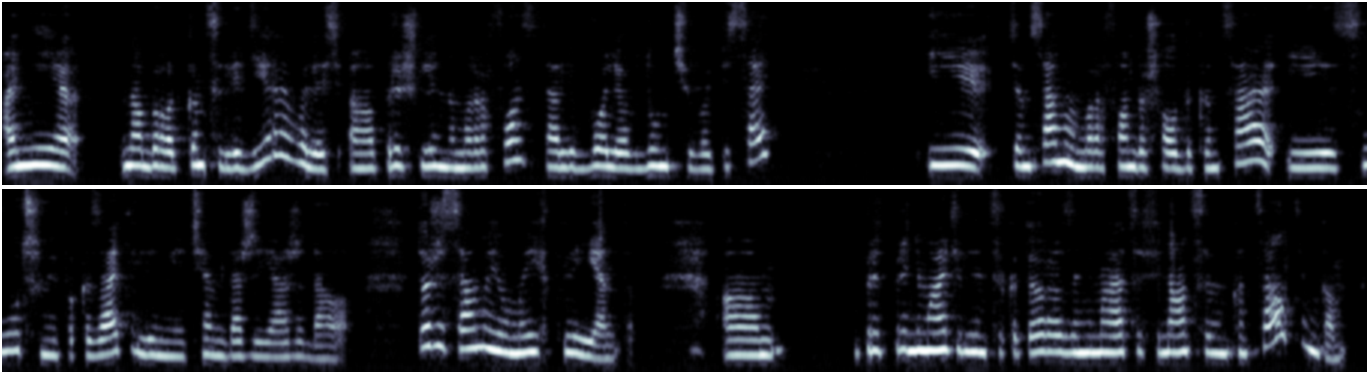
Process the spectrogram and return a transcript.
Они, наоборот, консолидировались, а, пришли на марафон, стали более вдумчиво писать, и тем самым марафон дошел до конца и с лучшими показателями, чем даже я ожидала. То же самое и у моих клиентов. Предпринимательница, которая занимается финансовым консалтингом –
